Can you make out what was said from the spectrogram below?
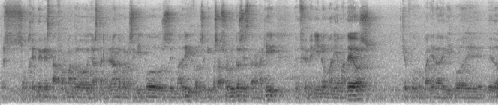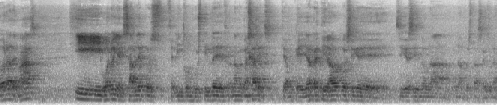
pues son gente que está formando, ya está entrenando con los equipos en Madrid, con los equipos absolutos y estarán aquí. En femenino María Mateos, que fue compañera de equipo de, de Dora además. Y bueno, y en sable pues el incombustible Fernando Casares, que aunque ya retirado pues sigue, sigue siendo una, una apuesta segura.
